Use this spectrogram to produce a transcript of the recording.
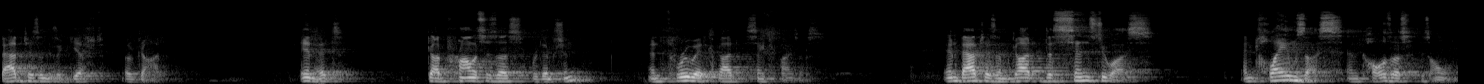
baptism is a gift of God. In it, God promises us redemption, and through it, God sanctifies us. In baptism, God descends to us and claims us and calls us his own.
